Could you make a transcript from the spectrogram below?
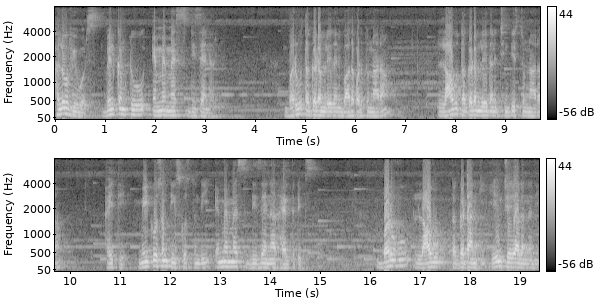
Hello viewers welcome to MMS designer బరువు తగ్గడం లేదని బాధపడుతున్నారా? లావు తగ్గడం లేదని చింతిస్తున్నారా? అయితే మీకోసం తీసుకొస్తుంది ఎంఎంఎస్ డిజైనర్ హెల్త్ టిప్స్ బరువు లావు తగ్గటానికి ఏం చేయాలన్నది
